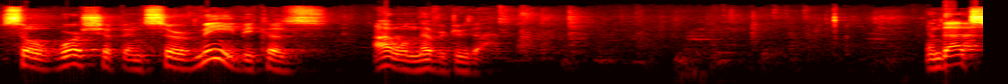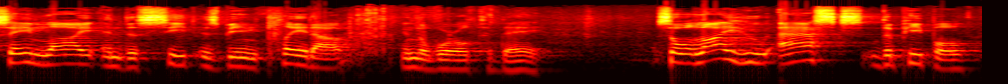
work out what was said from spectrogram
So worship and serve me because I will never do that. And that same lie and deceit is being played out in the world today. So Elihu asks the people,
